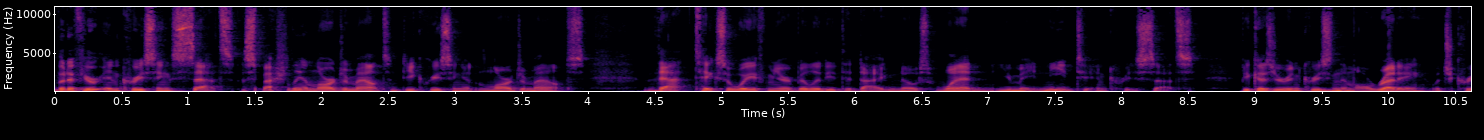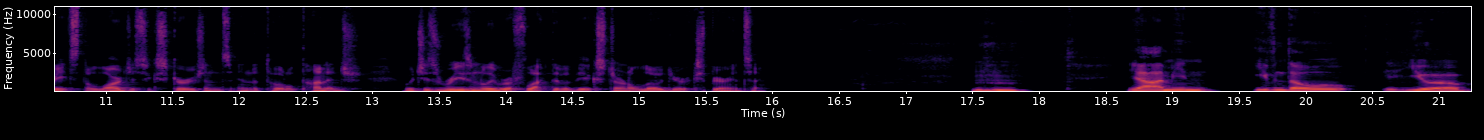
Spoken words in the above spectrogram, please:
But if you're increasing sets, especially in large amounts and decreasing it in large amounts, that takes away from your ability to diagnose when you may need to increase sets because you're increasing mm-hmm. them already, which creates the largest excursions in the total tonnage, which is reasonably reflective of the external load you're experiencing. Mm-hmm. Yeah, I mean, even though you're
